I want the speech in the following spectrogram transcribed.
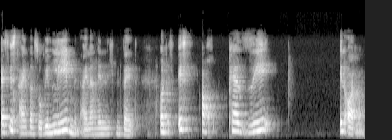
Es ist einfach so, wir leben in einer männlichen Welt. Und es ist auch per se in Ordnung.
